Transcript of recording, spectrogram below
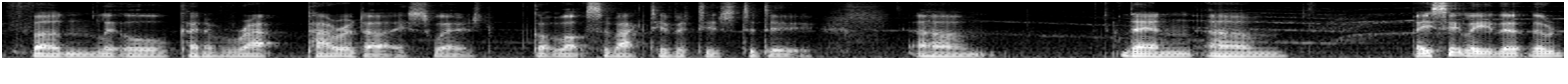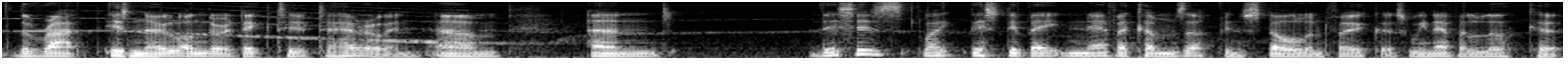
fun little kind of rat paradise where it's got lots of activities to do, um, then um, basically the, the the rat is no longer addicted to heroin, um, and this is like this debate never comes up in Stolen Focus. We never look at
